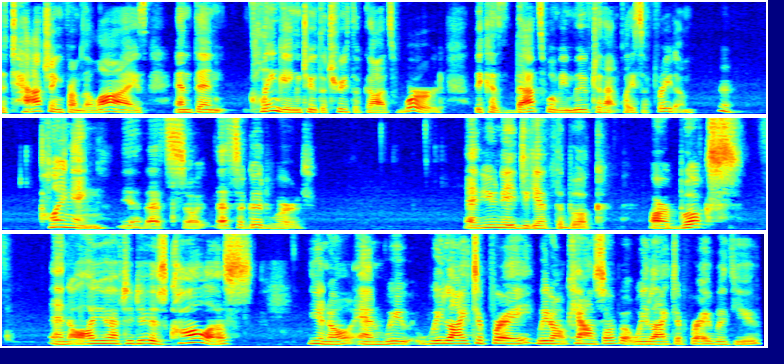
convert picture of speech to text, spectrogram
detaching from the lies and then clinging to the truth of God's word, because that's when we move to that place of freedom. Hmm. Clinging. Yeah, that's so that's a good word. And you need to get the book. Our books, and all you have to do is call us, you know, and we we like to pray. We don't counsel, but we like to pray with you.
